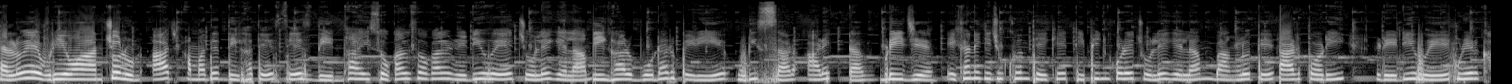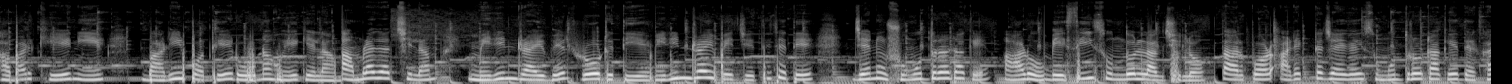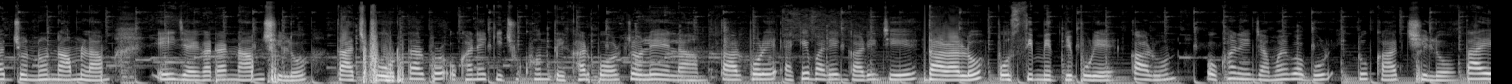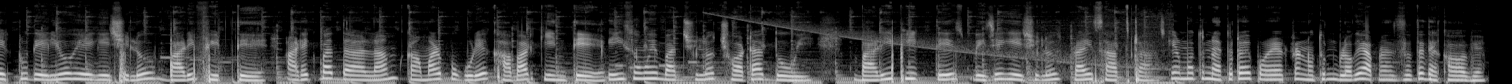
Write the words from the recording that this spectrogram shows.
Hello everyone, চলুন আজ আমাদের দীঘাতে শেষ দিন। তাই সকাল সকাল রেডি হয়ে চলে গেলাম দীঘার বোর্ডার পেরিয়ে উড়িষ্যার আরেকটা ব্রিজে এখানে কিছুক্ষণ থেকে টিফিন করে চলে গেলাম বাংলোতে, তারপরই রেডি হয়ে দুপুরের খাবার খেয়ে নিয়ে বাড়ির পথে রওনা হয়ে গেলাম। আমরা যাচ্ছিলাম মেরিন ড্রাইভের রোড দিয়ে। মেরিন ড্রাইভে যেতে যেতে যেন সমুদ্রটাকে আরও বেশি সুন্দর লাগছিল। তারপর আরেকটা জায়গায় সমুদ্রটাকে দেখার জন্য নামলাম। এই জায়গাটার নাম ছিল তাজপুর। তারপর ওখানে কিছুক্ষণ দেখার পর চলে এলাম। তারপরে একেবারে গাড়ি যেয়ে দাঁড়াল পশ্চিম মেদিনীপুরে। কারণ ওখানে জামাইবাবুর একটু কাজ ছিল, তাই একটু দেরিও হয়ে গিয়েছিল বাড়ি ফিরতে। আরেকবার দাঁড়ালাম কামার পুকুরে খাবার কিনতে। এই সময় বাজছিল ছটা দুই। বাড়ি ফিরতে বেজে গিয়েছিল প্রায় সাতটা। আজকের মতন এতটাই, পরে একটা নতুন ব্লগে আপনাদের সাথে দেখা হবে।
